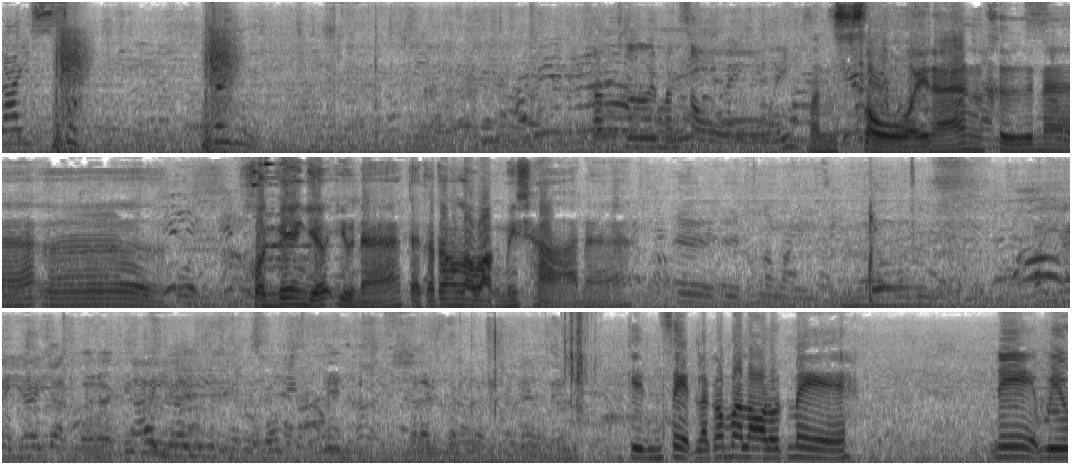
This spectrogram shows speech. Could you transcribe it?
ได้สุด กลางคืนมันสวยมันสวยนะกลางคืนนะ เออ คนก็ยังเยอะอยู่นะ แต่ก็ต้องระวังไม่ฉานะ เออเออต้องระวังจริงกินเสร็จแล้วก็มารอรถเมย์นี่วิว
